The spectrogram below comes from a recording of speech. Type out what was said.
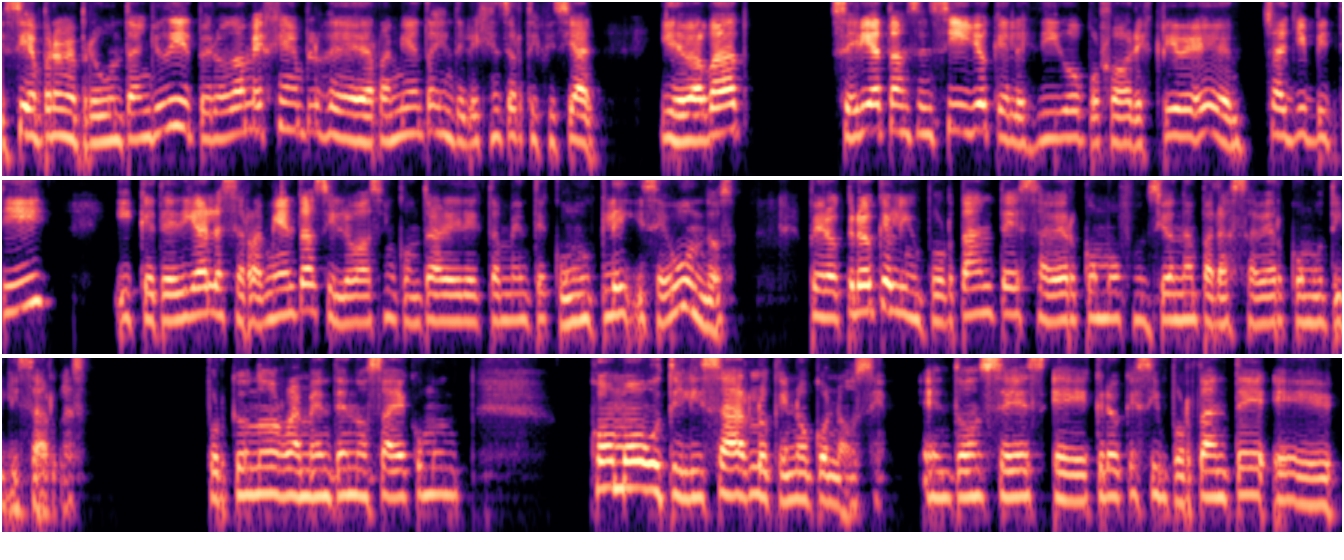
eh, siempre me preguntan, Judith, pero dame ejemplos de herramientas de inteligencia artificial. Y de verdad, sería tan sencillo que les digo, por favor, escribe ChatGPT y que te diga las herramientas y lo vas a encontrar directamente con un clic y segundos. Pero creo que lo importante es saber cómo funcionan para saber cómo utilizarlas. Porque uno realmente no sabe cómo, cómo utilizar lo que no conoce. Entonces, eh, creo que es importante eh,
